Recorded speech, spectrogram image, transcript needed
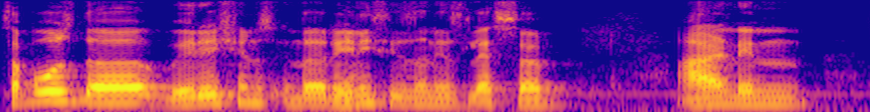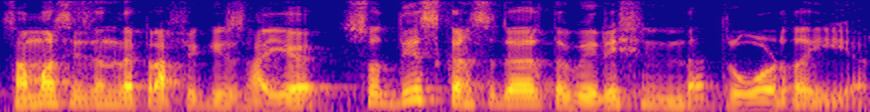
Suppose the variations in the rainy season is lesser and in summer season the traffic is higher. So this considers the variation in the throughout the year.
